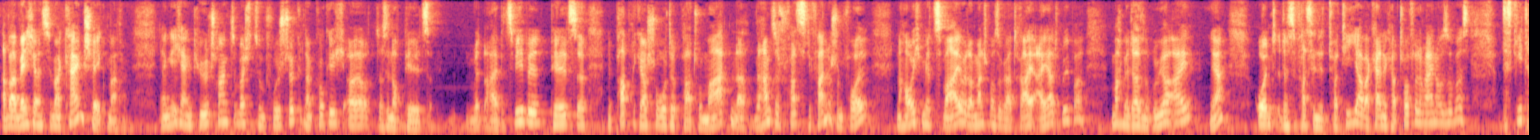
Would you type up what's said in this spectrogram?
Aber wenn ich jetzt mal keinen Shake mache, dann gehe ich in den Kühlschrank zum Beispiel zum Frühstück und dann gucke ich, äh, da sind noch Pilze mit einer halben Zwiebel, Pilze, eine Paprikaschote, ein paar Tomaten. Da, da, haben sie fast die Pfanne schon voll. Dann haue ich mir zwei oder manchmal sogar drei Eier drüber, mache mir da so ein Rührei, ja, und das ist fast eine Tortilla, aber keine Kartoffeln rein oder sowas. Das geht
